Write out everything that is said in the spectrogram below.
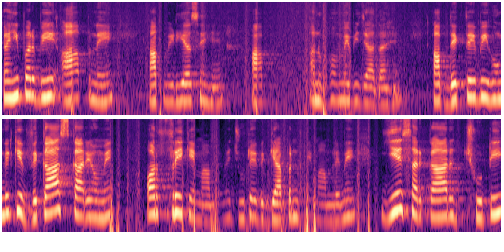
कहीं पर भी आपने, आप मीडिया से हैं, आप अनुभव में भी ज़्यादा हैं। आप देखते भी होंगे कि विकास कार्यों में और फ्री के मामले में, झूठे विज्ञापन के मामले में ये सरकार झूठी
